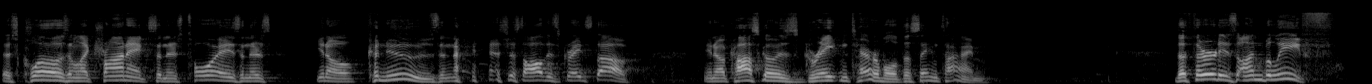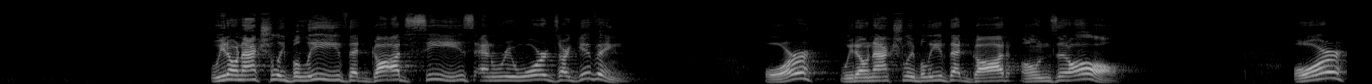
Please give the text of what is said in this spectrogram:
There's clothes and electronics, and there's toys, and there's, you know, canoes, and it's just all this great stuff. You know, Costco is great and terrible at the same time. The third is unbelief. We don't actually believe that God sees and rewards our giving. Or we don't actually believe that God owns it all. Or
